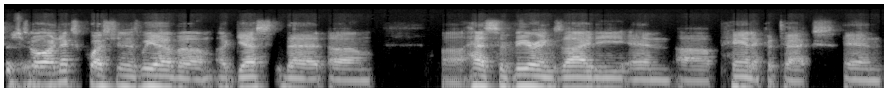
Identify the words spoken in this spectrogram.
sure. So our next question is we have um, a guest that um, uh, has severe anxiety and uh, panic attacks. And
